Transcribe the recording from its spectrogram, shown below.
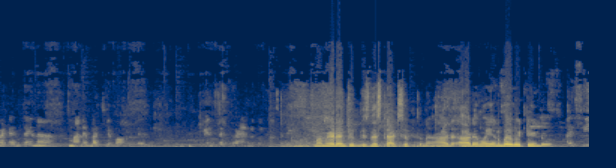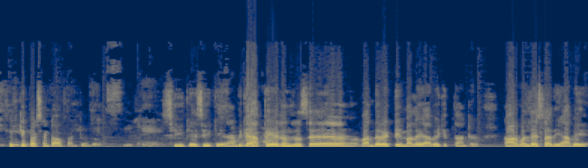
బట్ ఎంతైనా మన బట్టలే బాగుంటాయి మా మేడంకి బిజినెస్ స్టార్ట్ చెప్తున్నా. ఆడ ఆడేమో ఎనభై పెట్టిండు. ఫిఫ్టీ పర్సెంట్ ఆఫ్ అంటుండు. సీకే. సీకే. అందుకే ఆ పేరును చూసే వంద పెట్టి మళ్ళీ యాభైకి ఇస్తా అంటాడు. నార్మల్ డేస్లో అది యాభై.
